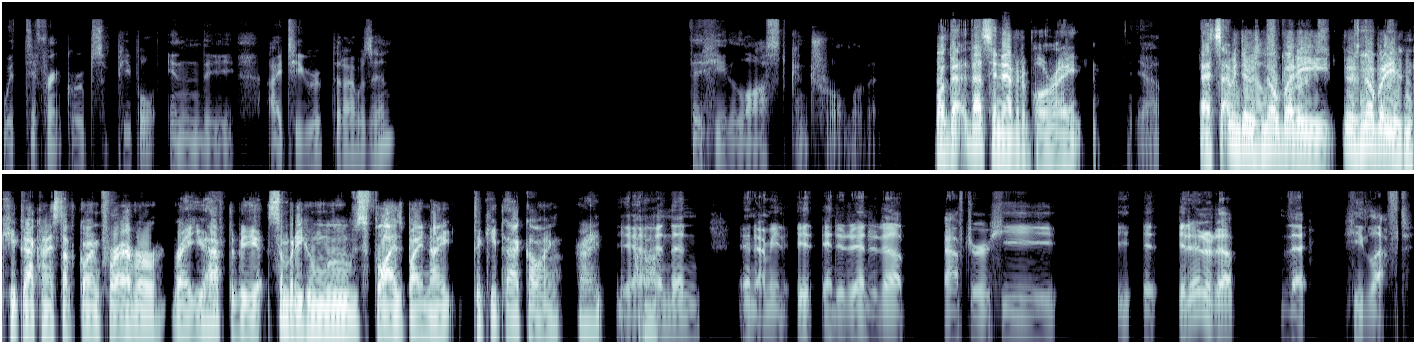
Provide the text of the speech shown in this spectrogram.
with different groups of people in the IT group that I was in that he lost control of it. Well, that, that's inevitable, right? That's, I mean, there's nobody, cards. there's nobody who can keep that kind of stuff going forever, right? You have to be somebody who moves, flies by night to keep that going, right? Yeah, Uh. and then and I mean it and it ended up after he he- it it ended up that he left.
